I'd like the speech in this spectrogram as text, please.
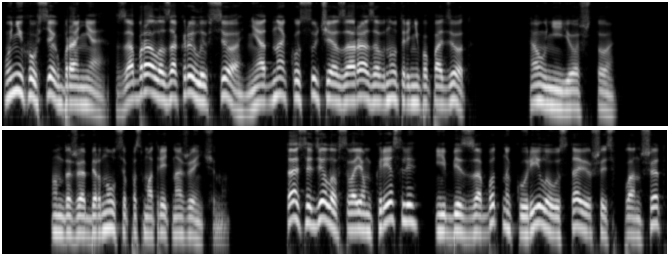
У них у всех броня. Забрала, закрыл и все. Ни одна кусучая зараза внутрь не попадет. А у нее что? Он даже обернулся посмотреть на женщину. Та сидела в своем кресле и беззаботно курила, уставившись в планшет,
